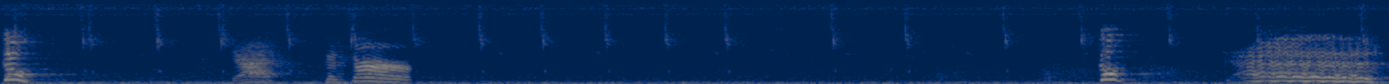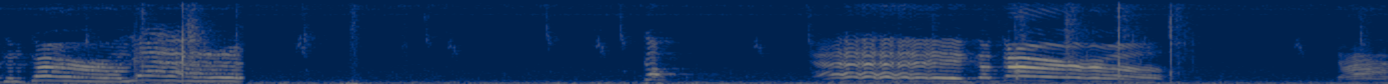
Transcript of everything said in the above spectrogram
Go. Yes, good girl. Go. Yes, good girl. Yes. Go. Yay, good girl. Yeah.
